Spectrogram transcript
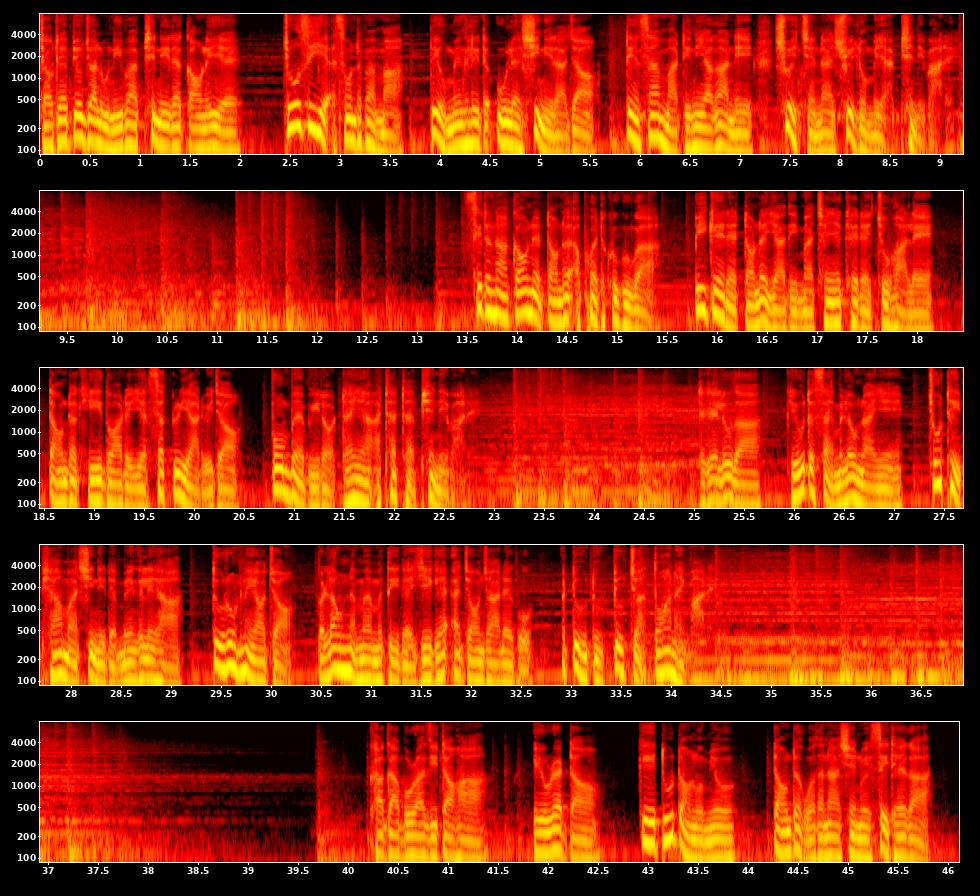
ကြောက်တဲ့ပြုတ်ကြလူနေပါဖြစ်နေတဲ့ကောင်လေးရဲ့ကျိုးစီရဲ့အစွန်းတစ်ဖက်မှာတရုတ်မင်းကလေးတဦးလည်းရှိနေတာကြောင့်တင်ဆန်းမှာဒီနေရာကနေရွှေ့ချင်တိုင်းရွှေ့လို့မရဖြစ်နေပါတယ်စေတနာကောင်းတဲ့တောင်တက်အဖွဲ့တစ်ခုခုကပြီးခဲ့တဲ့တောင်တက်ရာသီမှာချမ်းရက်ခဲ့တဲ့ကျိုးဟာလည်း တောင်တက်ခီးသွားတွေရဲ့စက်ကရိယာတွေကြောင့်ပုံပဲ့ပြီးတော့ဒဏ်ရာအထက်ထက်ဖြစ်နေပါတယ်တကယ်လို့သာဂီယိုတဆိုင်မလုံနိုင်ရင်ကျိုးထိပ်ဖျားမှရှိနေတဲ့မင်းကလေးဟာသူတို့နှစ်ယောက်ကြောင့်ဘလောက်နှမှန်းမသိတဲ့ရေခဲအကြောင်းကြားတဲ့ကိုအတူတူပြုတ်ကျသွားနိုင်ပါတယ်ခါကာဘူရာဇီတောင်ဟာအေရက်တောင်ကေတူးတောင်လိုမျိုးတောင်တက်ဝါသနာရှင်တွေစိတ်ထဲက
